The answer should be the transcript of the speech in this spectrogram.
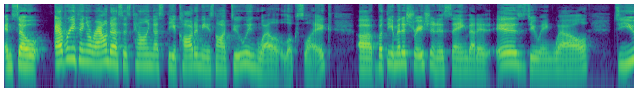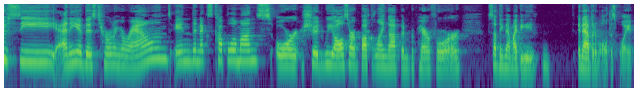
And so everything around us is telling us the economy is not doing well, it looks like. Uh, but the administration is saying that it is doing well. Do you see any of this turning around in the next couple of months, or should we all start buckling up and prepare for something that might be inevitable at this point.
